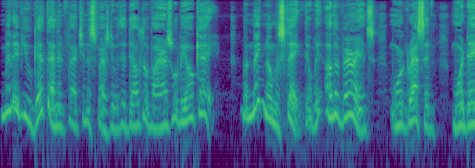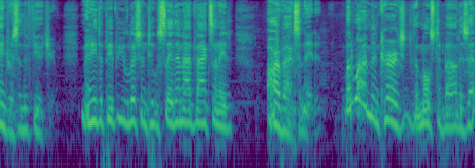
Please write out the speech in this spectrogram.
Many of you get that infection, especially with the Delta virus, will be okay. But make no mistake, there will be other variants more aggressive, more dangerous in the future. Many of the people you listen to say they're not vaccinated are vaccinated. But what I'm encouraged the most about is that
